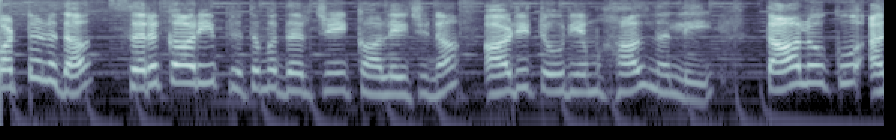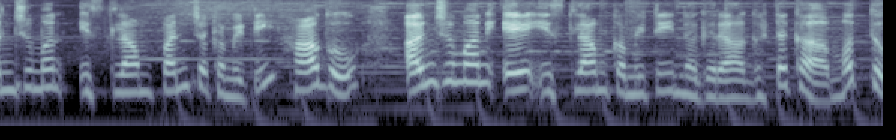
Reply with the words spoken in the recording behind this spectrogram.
ಪಟ್ಟಣದ ಸರಕಾರಿ ಪ್ರಥಮ ದರ್ಜೆ ಕಾಲೇಜಿನ ಆಡಿಟೋರಿಯಂ ಹಾಲ್ನಲ್ಲಿ ತಾಲೂಕು ಅಂಜುಮನ್ ಇಸ್ಲಾಂ ಪಂಚ ಕಮಿಟಿ ಹಾಗೂ ಅಂಜುಮನ್ ಎ ಇಸ್ಲಾಂ ಕಮಿಟಿ ನಗರ ಘಟಕ ಮತ್ತು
